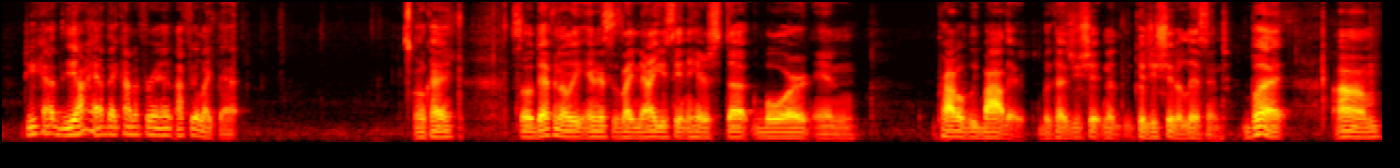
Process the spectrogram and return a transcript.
do you have, do y'all have that kind of friend? I feel like that. Okay. So definitely, and this is like now you're sitting here stuck, bored, and probably bothered because you shouldn't because you should have listened. But um,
